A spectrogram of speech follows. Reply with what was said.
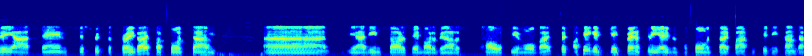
VR Sams, just with the three votes. I thought, um, uh, you know, the insiders there might have been able to poll a few more votes, but I think it, has been a pretty even performance so far from Sydney Thunder.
